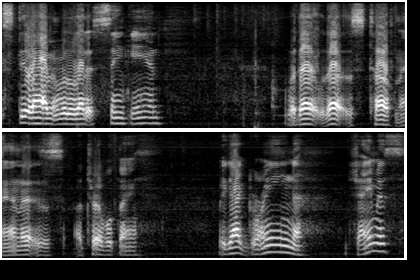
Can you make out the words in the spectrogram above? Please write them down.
still haven't really let it sink in. But that that was tough, man. That is a terrible thing. We got Green, Jameis,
